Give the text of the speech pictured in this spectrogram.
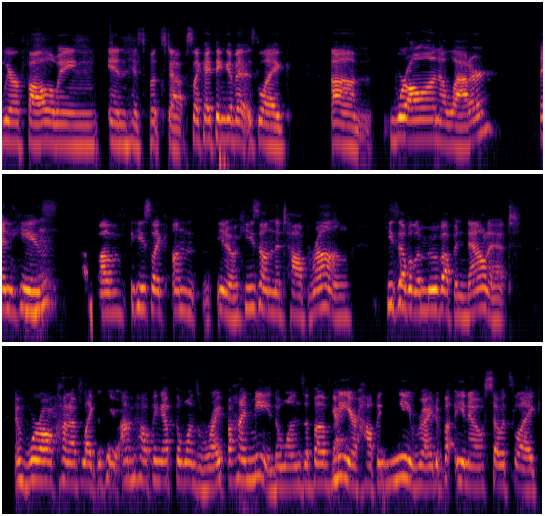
we're following in his footsteps. Like, I think of it as like, um, we're all on a ladder and he's mm-hmm. above, he's like on, you know, he's on the top rung he's able to move up and down it. And we're all kind of like okay i'm helping up the ones right behind me the ones above yeah. me are helping me right above you know? So it's like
